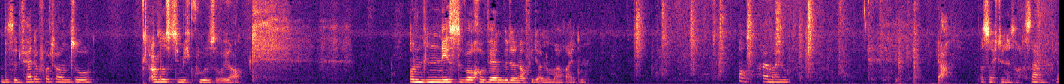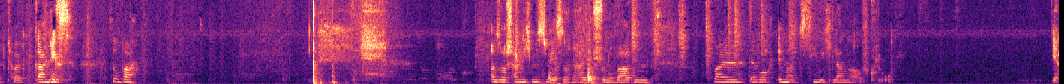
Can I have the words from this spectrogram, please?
bisschen Pferdefutter und so. Also ist ziemlich cool so, ja. Und nächste Woche werden wir dann auch wieder nochmal reiten. Oh, hi Milo. Ja, was soll ich denn jetzt auch sagen? Ja, toll. Gar nichts. Super. Also wahrscheinlich müssen wir jetzt noch eine halbe Stunde warten, weil der braucht immer ziemlich lange auf Klo. Ja.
